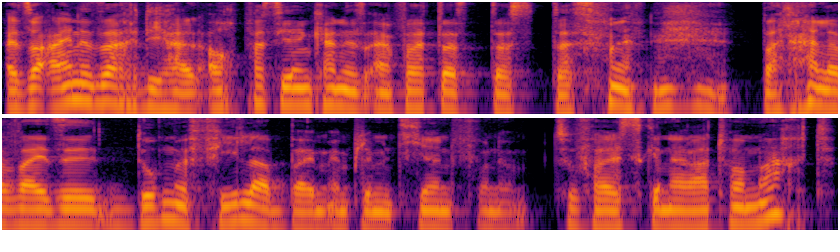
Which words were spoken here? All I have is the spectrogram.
also eine Sache, die halt auch passieren kann, ist einfach, dass, dass, dass man banalerweise dumme Fehler beim Implementieren von einem Zufallsgenerator macht.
